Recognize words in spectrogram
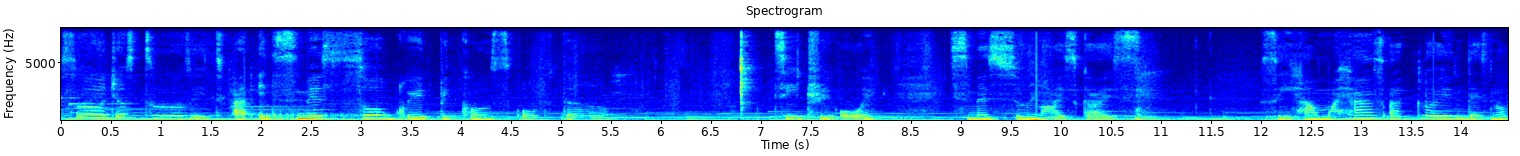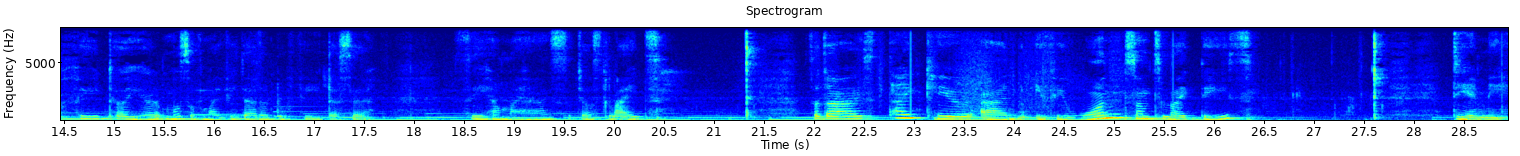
So just do it and it smells so great because of the tea tree oil. It smells so nice guys. See how my hands are glowing. There's no filter here. Most of my video i don't do filters so see how my hands just light so guys thank you. And if you want something like this dm me.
